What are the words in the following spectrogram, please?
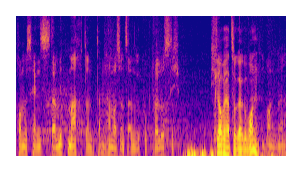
Pommes Hens da mitmacht und dann haben wir es uns angeguckt, war lustig. Ich glaube, er hat sogar gewonnen. Gewonnen, ja.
